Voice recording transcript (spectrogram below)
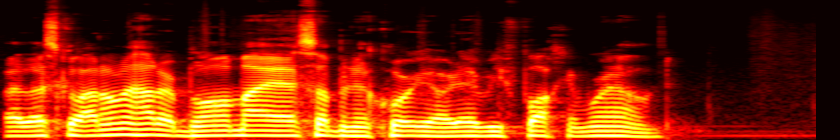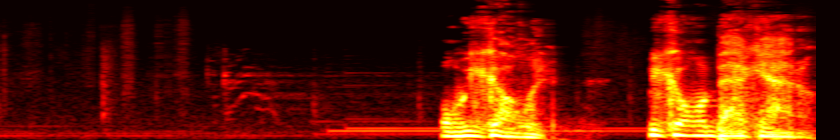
Alright, let's go. I don't know how they're blowing my ass up in the courtyard every fucking round. Oh, we going. We going back at him.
